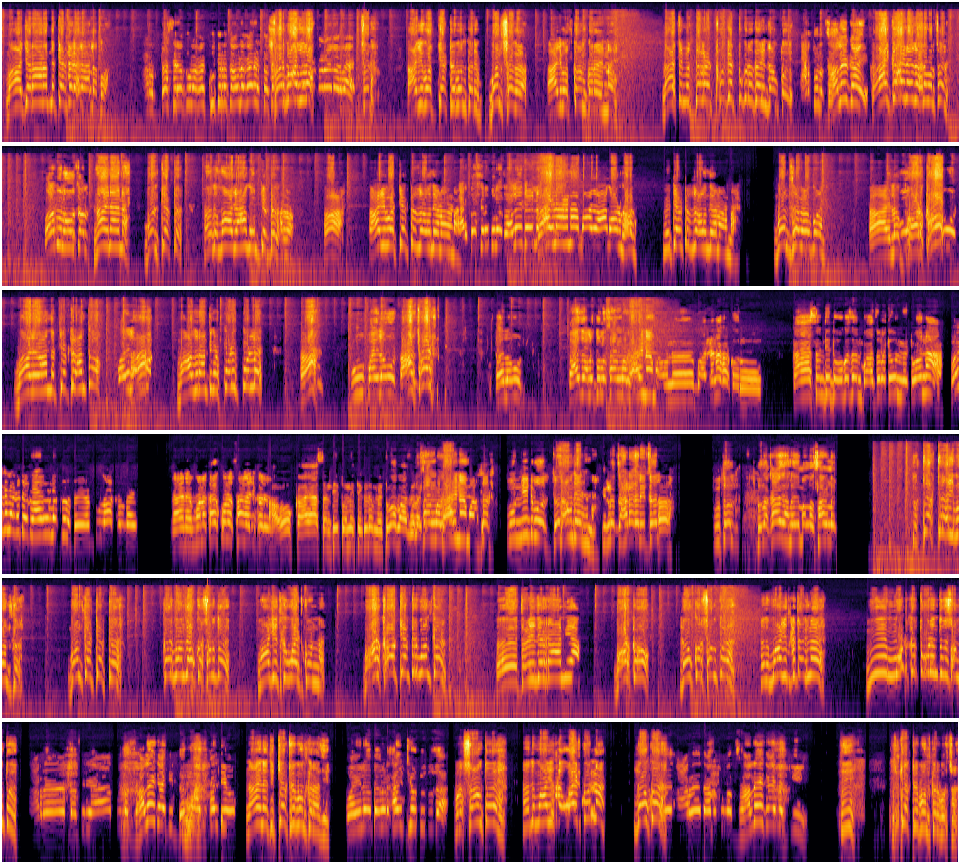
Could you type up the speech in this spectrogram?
माझ्या रानात ट्रॅक्टर घ्यायला आला तो. अरे दसऱ्या तुला काय कुत्र चावलं काय रे? तसं सर बाजूला. करायला लागलाय. चल अजिबात ट्रॅक्टर बंद करी बंद सगळं. अजिबात काम करायचं नाही. नाही तर मी दगड ठोके तुकडं करीन सांगतोय. अरे तुला झालंय काय? काय काय नाही झालं मला चल. बाजूला हो चल. नाही नाही नाही. बंद ट्रॅक्टर. नाही तर माझ्या अंगावर ट्रॅक्टर घाला. हा. अजिबात ट्रॅक्टर जाऊन देणार नाही. अरे दसऱ्या तुला झालंय काय? ना काय नाही. ना माझ्या अंगावर घाल. मी ट्रॅक्टर जाऊन देणार नाही. बंद सगळं बंद. आयला फाड खा माझ्या अंगात ट्रॅक्टर आणतो. हा? माझं रान तिकडे पडीक पडलंय? हा? तू पहिला उठ. हा. पहिला उठ. काय झालं तुला सांग मला? काय ना भांडण नका करू. काय असेल ते दोघ जण बाजूला घेऊन मिटवा ना. बघ ना त्या ड्रायव्हरला कळतंय आणि तुला अकल नाही. नाही नाही. मला काय कोणा सांगायची गरज? नाही. अहो काय असेल ते तुम्ही तिकडे मिटवा बाजूला. सांग मला. काय नाही मला चल. तू नीट बोल. चल. जाऊन द्यायचं ना तिकडे झाडाखाली चल. तू चल. तुला काय झालंय मला सांग ना. तू ट्रॅक्टर आधी बंद कर. बंद कर ट्रॅक्टर कर बंद लवकर सांगतोय. माझी इतकं वाईट कोण नाही. भाड खाव ट्रॅक्टर बंद कर. ए तळींदर रामिया भाड खाव लवकर सांगतोय. नाही माझी इतकं टाक नाही. मी मोठकर तोडेन तुझं सांगतोय. अरे दसऱ्या तुला झालंय काय ती? दगड आधी खाली ठेव. नाही नाही ती ट्रॅक्टर बंद करा आधी. पहिलं दगड खाली ठेव तू तुझा. तुला सांगतोय. नाही तर माझी इतकं वाईट कोण ना लवकर. अरे दादा तुला झालंय काय नक्की? ती ट्रॅक्टर बंद कर बरं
